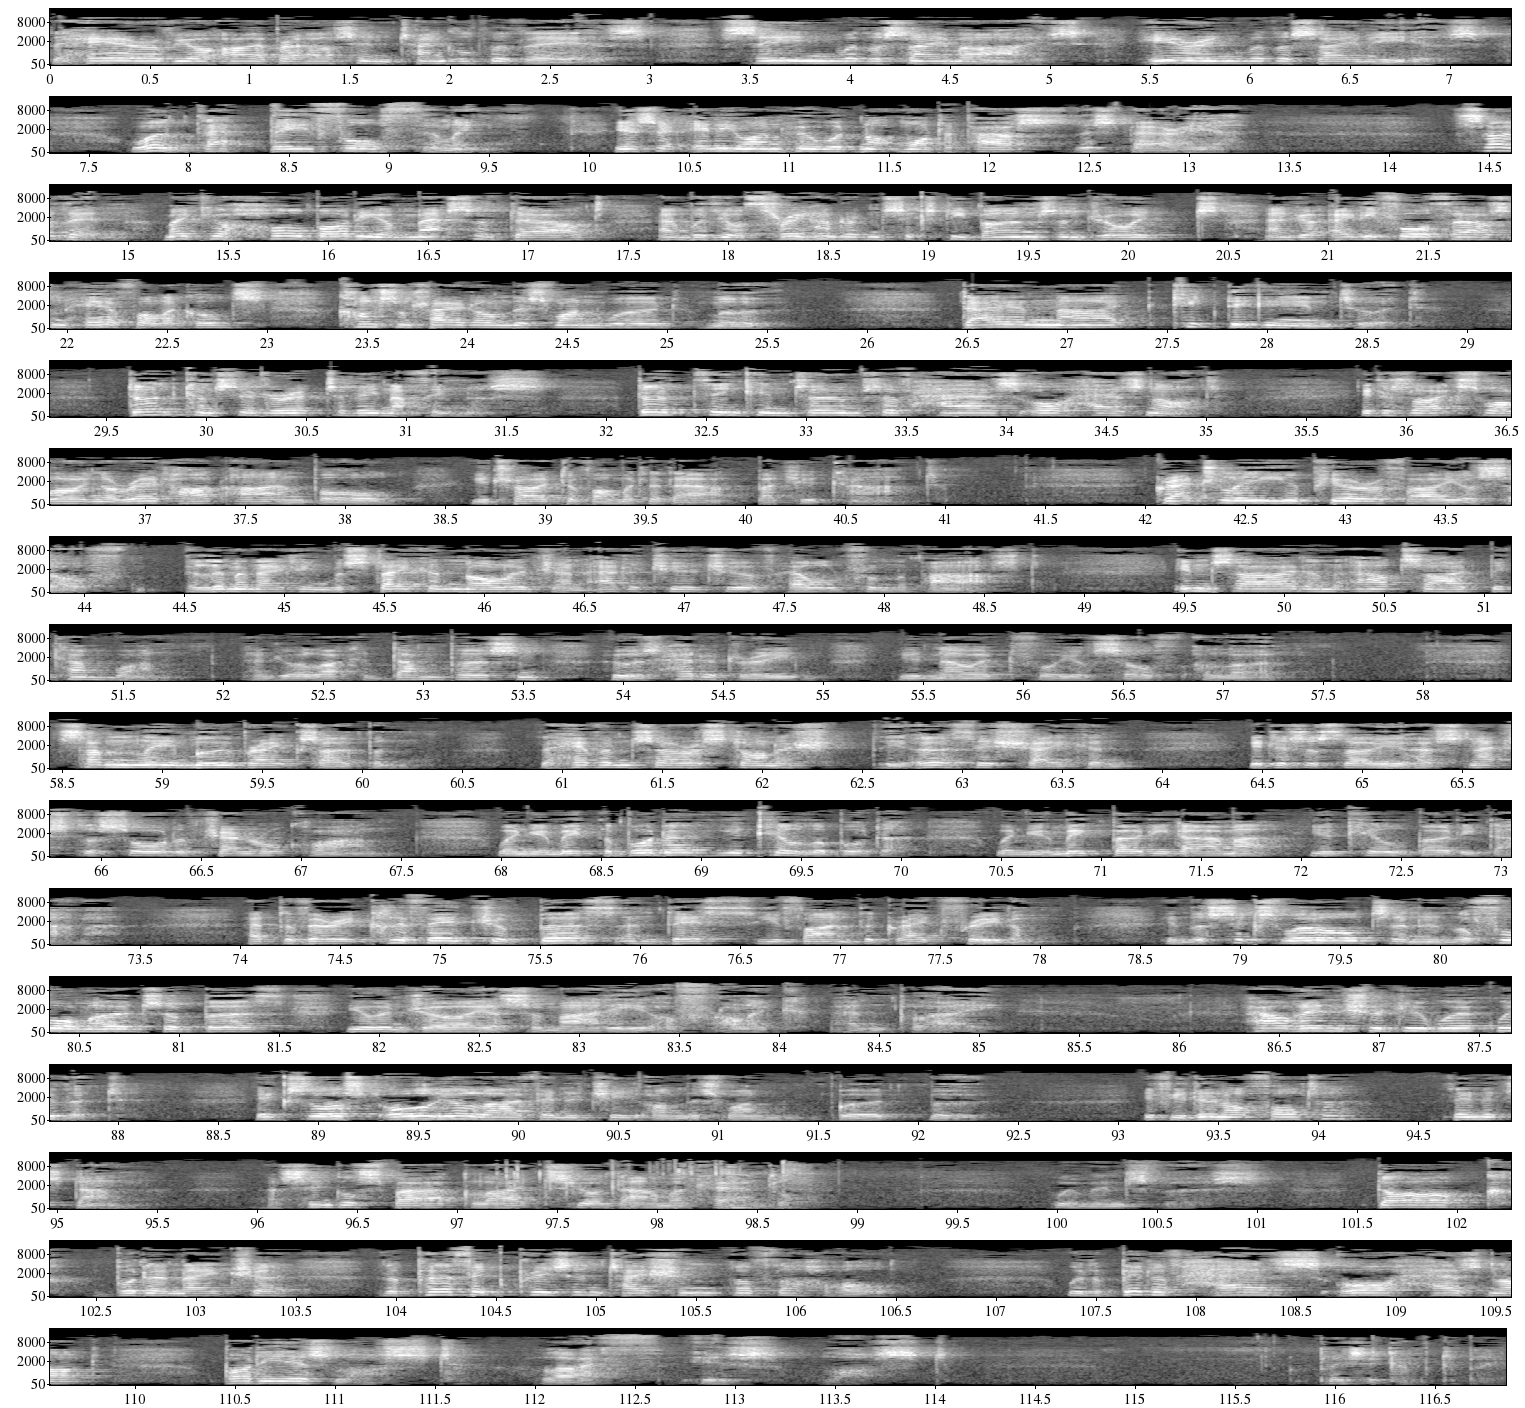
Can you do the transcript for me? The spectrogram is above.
The hair of your eyebrows entangled with theirs, seeing with the same eyes, hearing with the same ears. Won't that be fulfilling? Is there anyone who would not want to pass this barrier? So then, make your whole body a mass of doubt, and with your 360 bones and joints and your 84,000 hair follicles, concentrate on this one word, mu. Day and night, keep digging into it. Don't consider it to be nothingness. Don't think in terms of has or has not. It is like swallowing a red hot iron ball. You try to vomit it out, but you can't. Gradually you purify yourself, eliminating mistaken knowledge and attitudes you have held from the past. Inside and outside become one, and you are like a dumb person who has had a dream, you know it for yourself alone. Suddenly Mu breaks open. The heavens are astonished, the earth is shaken. It is as though you have snatched the sword of General Kuan. When you meet the Buddha, you kill the Buddha. When you meet Bodhidharma, you kill Bodhidharma. At the very cliff edge of birth and death, you find the great freedom. In the six worlds and in the four modes of birth, you enjoy a samadhi of frolic and play. How then should you work with it? Exhaust all your life energy on this one word, mu. If you do not falter, then it's done. A single spark lights your Dharma candle Wu Men's verse. Dog, Buddha nature, the perfect presentation of the whole. With a bit of has or has not, body is lost, life is lost. Please sit comfortably.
